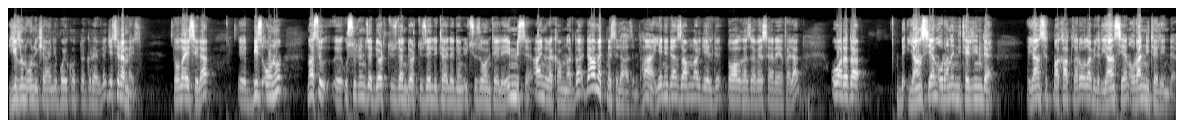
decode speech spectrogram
yılın 12 ayını boykotla, grevle geçiremeyiz. Dolayısıyla e, biz onu nasıl e, usulünce 400'den 450 TL'den 310 TL'ye inmişse aynı rakamlarda devam etmesi lazımdı. Ha yeniden zamlar geldi doğalgaza vesaireye falan. O arada yansıyan oranın niteliğinde yansıtmak hakları olabilir. Yansıyan oran niteliğinde.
